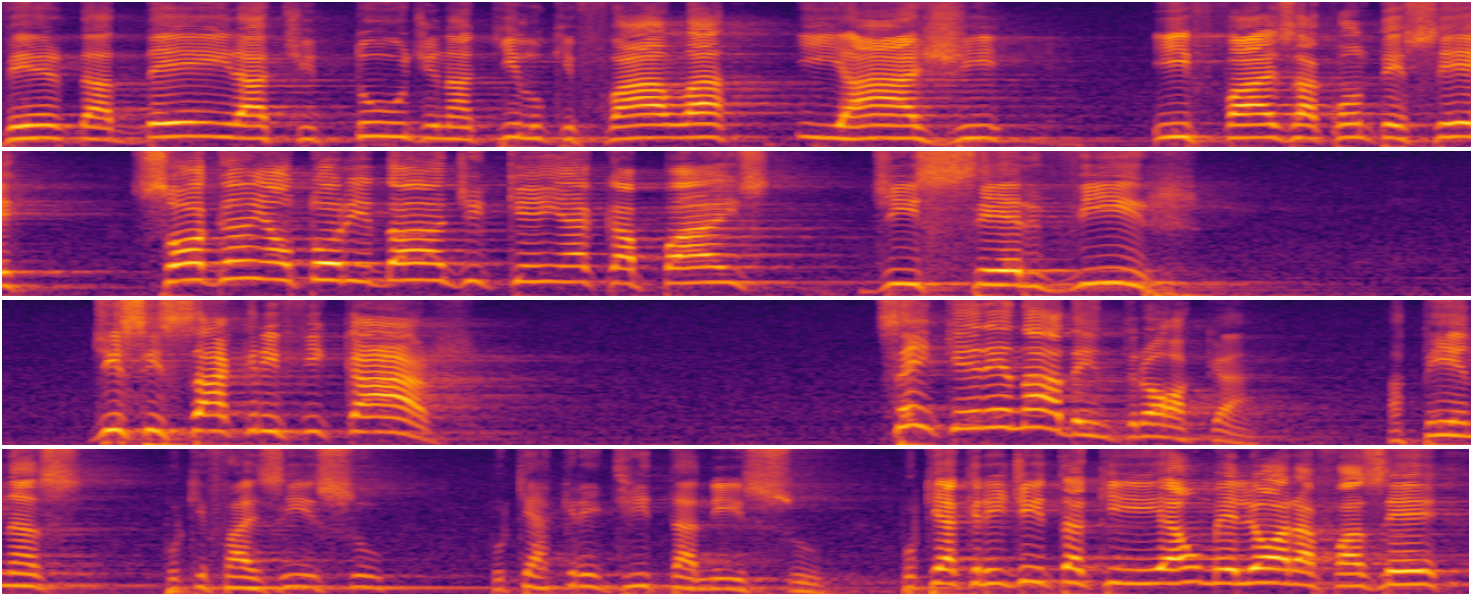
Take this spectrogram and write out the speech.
verdadeira atitude naquilo que fala e age e faz acontecer. Só ganha autoridade quem é capaz de servir, de se sacrificar sem querer nada em troca, apenas porque faz isso, porque acredita nisso, porque acredita que é o melhor a fazer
